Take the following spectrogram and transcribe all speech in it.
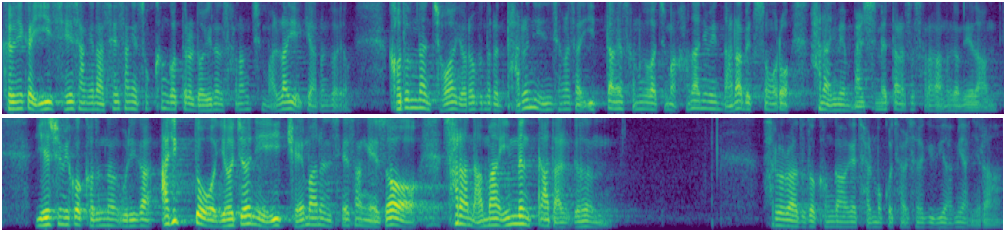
그러니까 이 세상이나 세상에 속한 것들을 너희는 사랑치 말라 얘기하는 거예요. 거듭난 저와 여러분들은 다른 인생을 사, 이 땅에 사는 것 같지만 하나님의 나라 백성으로 하나님의 말씀에 따라서 살아가는 겁니다. 예수 믿고 거듭난 우리가 아직도 여전히 이 죄 많은 세상에서 살아남아 있는 까닭은 하루라도 더 건강하게 잘 먹고 잘 살기 위함이 아니라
